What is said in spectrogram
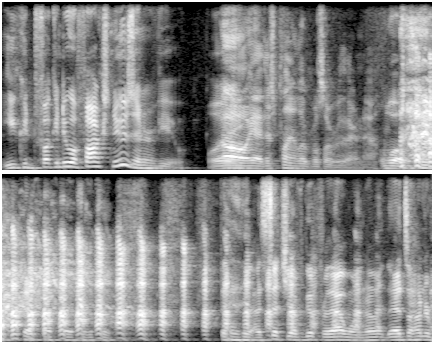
You could fucking do a Fox News interview. Like, Oh yeah, there's plenty of liberals over there now. Well, I set you up good for that one. Huh? That's 100%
